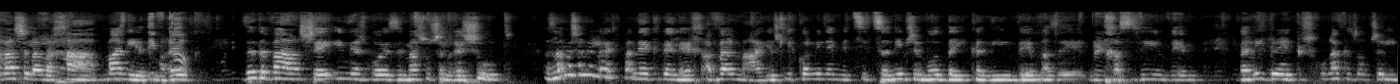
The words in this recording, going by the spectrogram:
דבר של הלכה, מה אני אתמרד? זה דבר שאם יש בו איזה משהו של רשות, אז למה שאני לא אתפנק ואלך? אבל מה, יש לי כל מיני מציצנים שהם מאוד דייקנים, והם מה זה מתחסדים, והם... ואני בשכונה כזאת של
